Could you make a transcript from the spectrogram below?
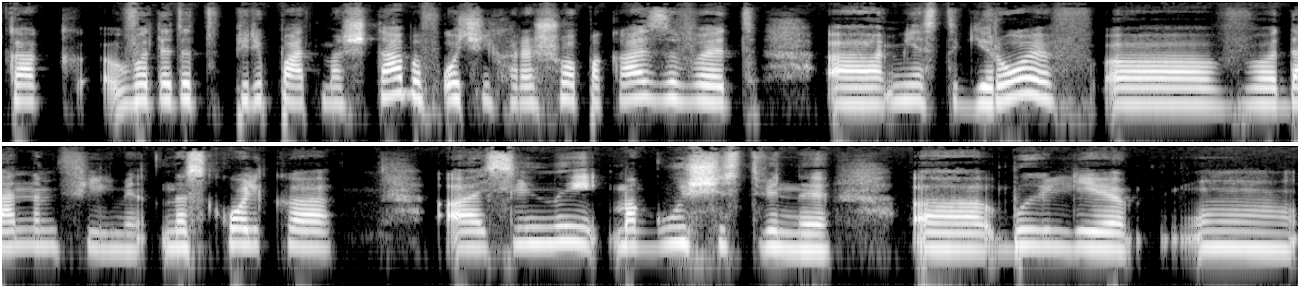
как вот этот перепад масштабов очень хорошо показывает э, место героев э, в данном фильме, насколько э, сильны, могущественны э, были э,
